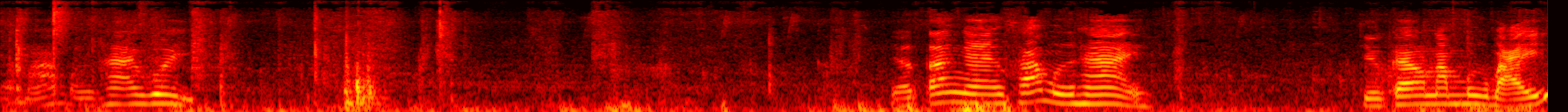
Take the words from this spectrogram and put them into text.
Dạ, mã 12 quy. Dạ tán ngang 62 Chiều cao 57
